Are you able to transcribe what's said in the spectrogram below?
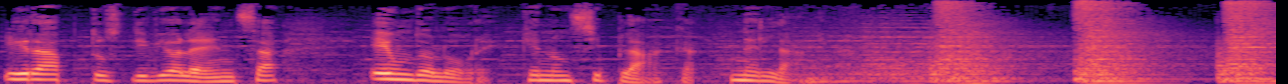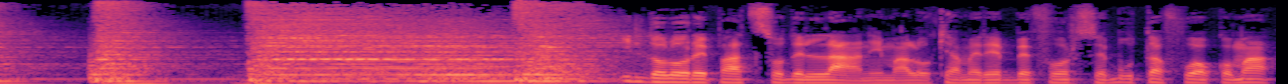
i raptus di violenza e un dolore che non si placa nell'anima. dolore pazzo dell'anima, lo chiamerebbe forse buttafuoco, ma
